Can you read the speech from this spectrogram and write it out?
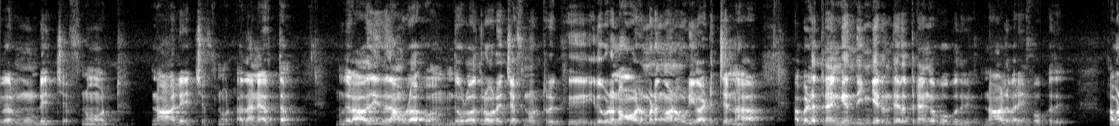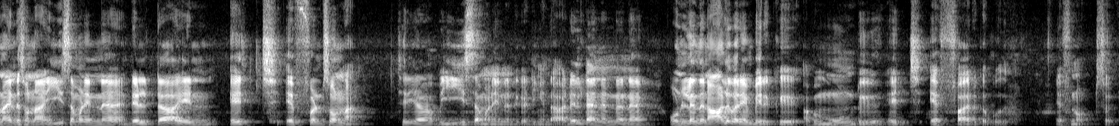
இவர் மூன்று ஹெச்எஃப் நோட் நாலு ஹெச்எஃப் நோட் அதானே அர்த்தம். முதலாவது இதுதான் உலகம். இந்த உலகத்தில் ஒரு செஃப் நோட் இருக்குது இதை விட நாலு மடங்கான ஒளியை அடிச்சேன்னா அப்போ எழுத்துற இந்த இங்கே இருந்து எழுத்துற போகுது? நாலு வரையும் போகுது. அப்போ நான் என்ன சொன்னேன்? E இ என்ன? டெல்டா என் ஹெச் எஃப்னு சொன்னேன். சரியா? அப்போ ஈசமன் e செவன் கேட்டிங்கடா. டெல்டா என்னென்ன ஒன்றுலேருந்து நாலு வரையும் போயிருக்கு. அப்போ மூன்று ஹெச் எஃப்ஆ இருக்க போகுது. எஃப் நோட் சரி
